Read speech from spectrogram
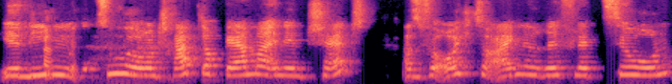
ihr lieben Zuhörer, schreibt doch gerne mal in den Chat, also für euch zur eigenen Reflexion,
